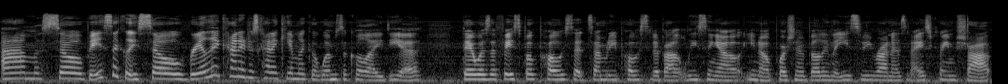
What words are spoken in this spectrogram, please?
Um, so basically, so really it kind of just kind of came like a whimsical idea. There was a Facebook post that somebody posted about leasing out, you know, a portion of a building that used to be run as an ice cream shop.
